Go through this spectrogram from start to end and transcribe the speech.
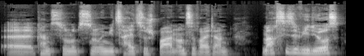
äh, kannst du nutzen, um irgendwie Zeit zu sparen und so weiter. Und machst diese Videos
